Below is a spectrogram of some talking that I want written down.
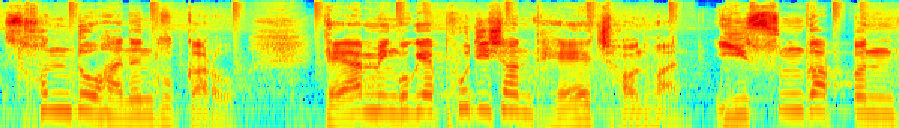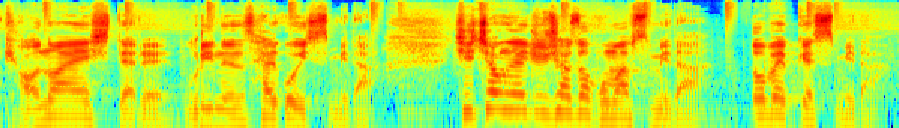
선도하는 국가로 대한민국의 포지션 대전환, 이 숨가쁜 변화의 시대를 우리는 살고 있습니다. 시청해주셔서 고맙습니다. 또 뵙겠습니다.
